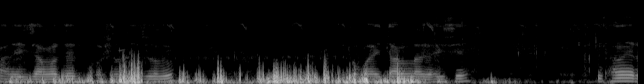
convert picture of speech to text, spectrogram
আর এই যে আমাদের ফসলের জমি। ধান লাগাইছে। ধানের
